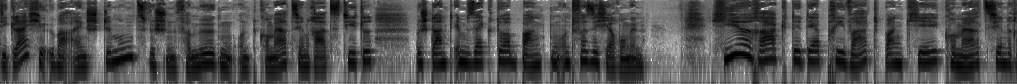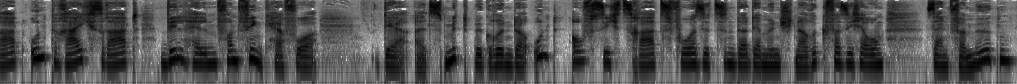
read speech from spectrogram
Die gleiche Übereinstimmung zwischen Vermögen und Kommerzienratstitel bestand im Sektor Banken und Versicherungen. Hier ragte der Privatbankier, Kommerzienrat und Reichsrat Wilhelm von Fink hervor, der als Mitbegründer und Aufsichtsratsvorsitzender der Münchner Rückversicherung sein Vermögen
